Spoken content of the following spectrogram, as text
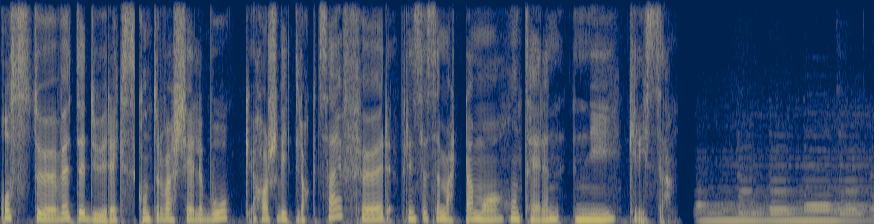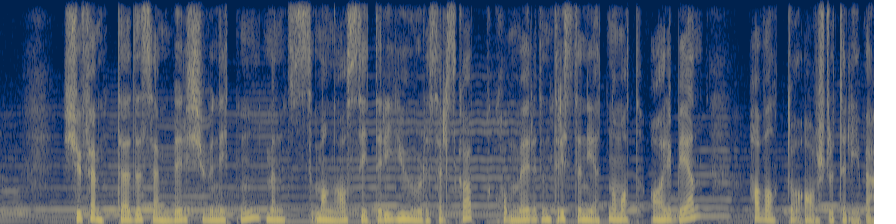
Og støvet etter Dureks kontroversielle bok har så vidt lagt seg før prinsesse Märtha må håndtere en ny krise. 25.12.2019, mens mange av oss sitter i juleselskap, kommer den triste nyheten om at Ari Behn har valgt å avslutte livet.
